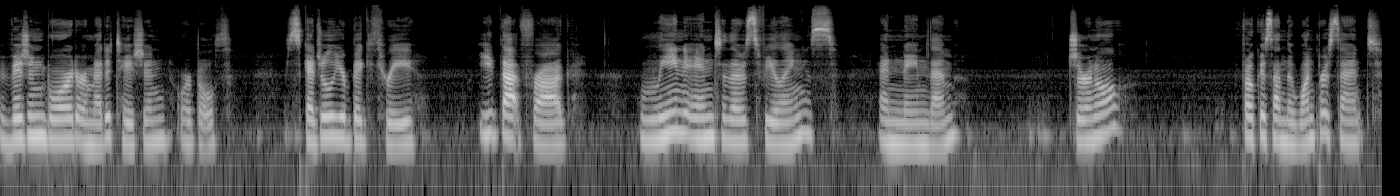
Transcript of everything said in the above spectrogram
vision board or meditation, or both. Schedule your big three, eat that frog, lean into those feelings and name them. Journal, focus on the 1%,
